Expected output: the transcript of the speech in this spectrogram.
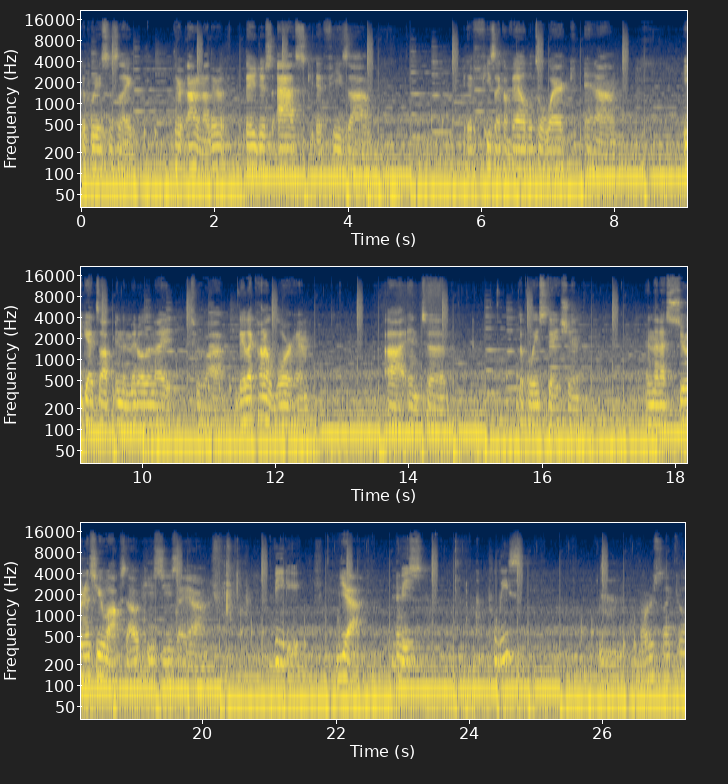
the police is like, they're I don't know, they're they just ask if he's um, if he's like available to work, and um, he gets up in the middle of the night to uh, they like kind of lure him uh, into the police station, and then as soon as he walks out, he sees a um, VD. yeah, and V- he's Police a motorcycle.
